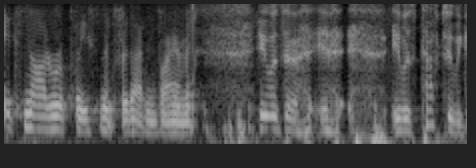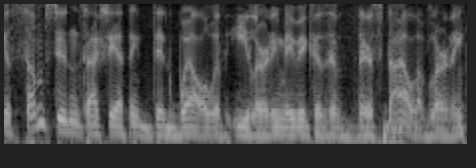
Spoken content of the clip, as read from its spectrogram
it's not a replacement for that environment. It was a it, it, was tough too because some students actually I think did well with e-learning maybe because of their style of learning.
